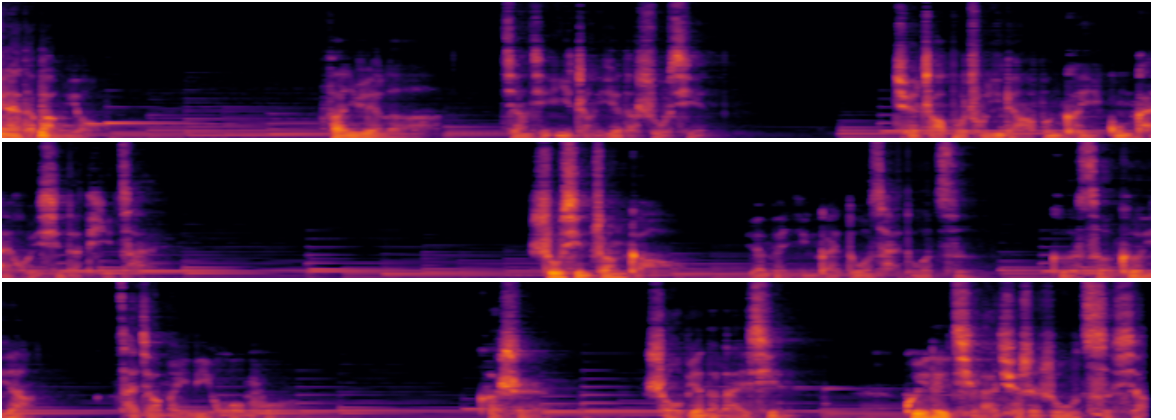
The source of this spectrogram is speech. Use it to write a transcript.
亲爱的朋友，翻阅了将近一整页的书信，却找不出一两封可以公开回信的题材。书信专稿原本应该多彩多姿、各色各样，才叫美丽活泼。可是，手边的来信归类起来却是如此相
